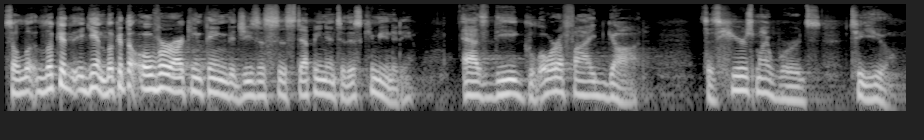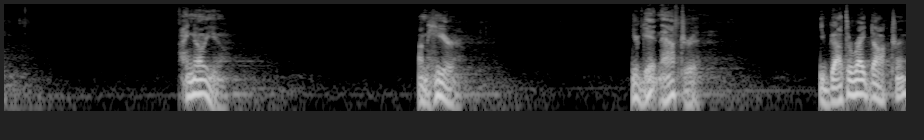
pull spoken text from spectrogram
So look, look at again look at the overarching thing that jesus is stepping into this community as the glorified god. It says here's my words to you. I know you I'm here. You're getting after it. You've got the right doctrine.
